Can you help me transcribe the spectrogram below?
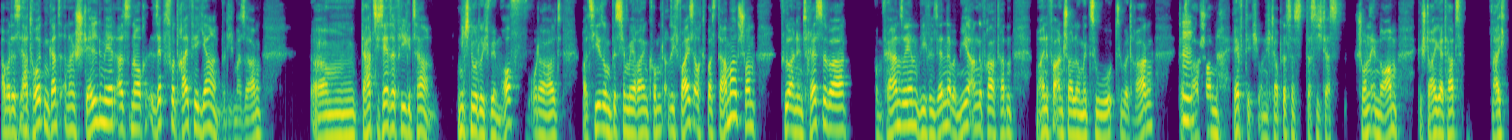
Aber das hat heute einen ganz anderen Stellenwert als noch, selbst vor drei, vier Jahren, würde ich mal sagen. Ähm, da hat sich sehr, sehr viel getan. Nicht nur durch Wim Hof oder halt, weil es hier so ein bisschen mehr reinkommt. Also ich weiß auch, was damals schon für ein Interesse war vom Fernsehen, wie viele Sender bei mir angefragt hatten, meine Veranstaltung mit zu, zu übertragen. Das mhm. war schon heftig. Und ich glaube, dass, das, dass sich das schon enorm gesteigert hat. Vielleicht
